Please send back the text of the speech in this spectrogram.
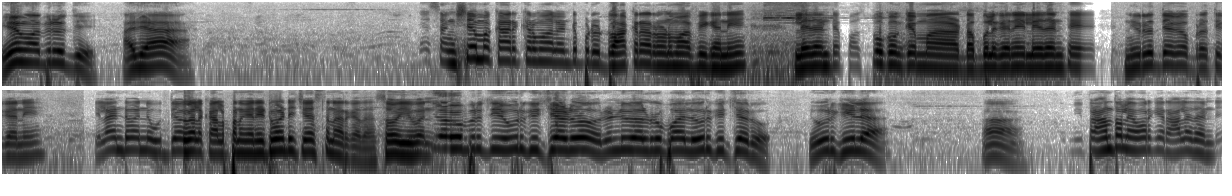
ఏం అభివృద్ధి? అదే. సంక్షేమ కార్యక్రమాలు అంటే ఇప్పుడు డ్వాక్రా రుణమాఫీ కానీ లేదంటే పసుపు కుంకుమ డబ్బులు కానీ లేదంటే నిరుద్యోగ భృతి కానీ ఇలాంటివన్నీ ఉద్యోగాల కల్పన కానీ ఇటువంటివి చేస్తున్నారు కదా. సో ఇవన్నీ ఉద్యోగ భృతి ఎవరికి ఇచ్చాడు? రెండు వేల రూపాయలు ఎవరికి ఇచ్చారు? ఎవరికి ఇలా మీ ప్రాంతంలో ఎవరికి రాలేదండి?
